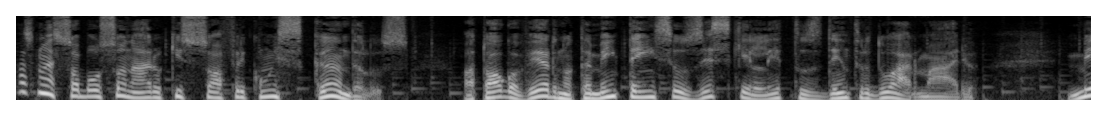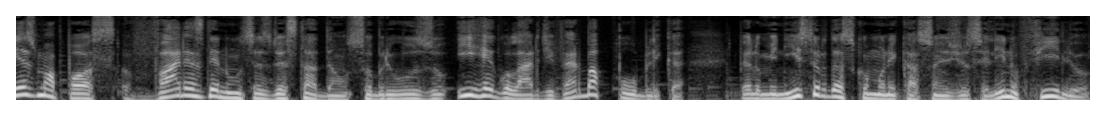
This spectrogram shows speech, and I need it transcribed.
Mas não é só Bolsonaro que sofre com escândalos. O atual governo também tem seus esqueletos dentro do armário. Mesmo após várias denúncias do Estadão sobre o uso irregular de verba pública pelo ministro das Comunicações Juscelino Filho,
